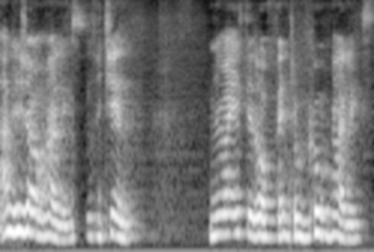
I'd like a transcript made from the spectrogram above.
Am deja un Alex, suficient. Nu mai este loc pentru încă un Alex.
